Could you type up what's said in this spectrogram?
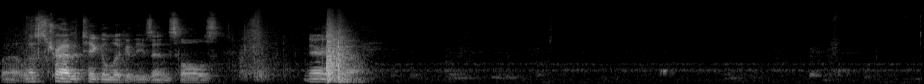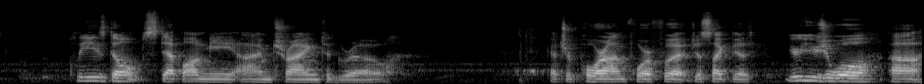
But let's try to take a look at these insoles. There you go. Please don't step on me, I'm trying to grow. Got your pour on forefoot, just like the your usual uh,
